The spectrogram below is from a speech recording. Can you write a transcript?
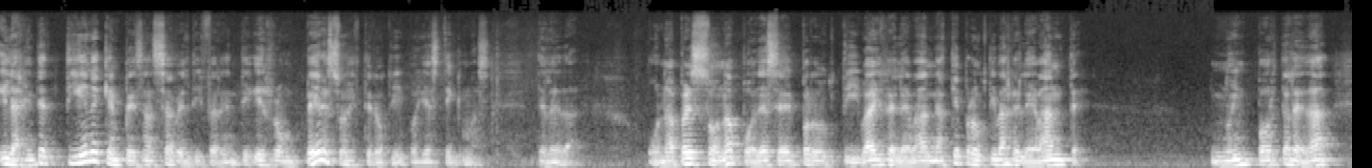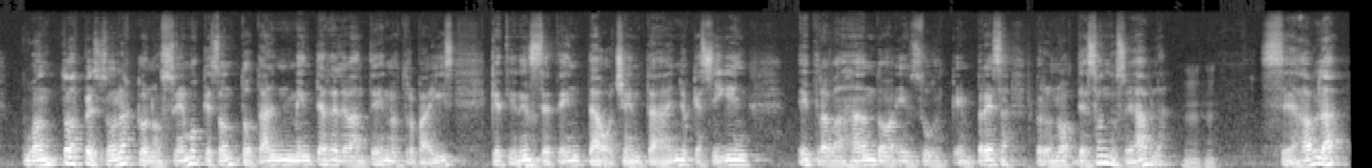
Y la gente tiene que empezar a saber diferente y romper esos estereotipos y estigmas de la edad. Una persona puede ser productiva y relevante, más que productiva, relevante. No importa la edad. ¿Cuántas personas conocemos que son totalmente relevantes en nuestro país, que tienen 70, 80 años, que siguen eh, trabajando en sus empresas? Pero no, de eso no se habla. Se habla,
